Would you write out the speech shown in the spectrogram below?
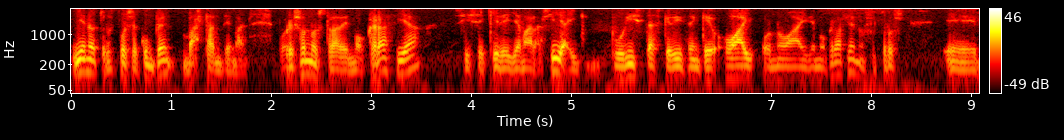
y en otros pues se cumplen bastante mal. Por eso nuestra democracia, si se quiere llamar así, hay puristas que dicen que o hay o no hay democracia, nosotros eh,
